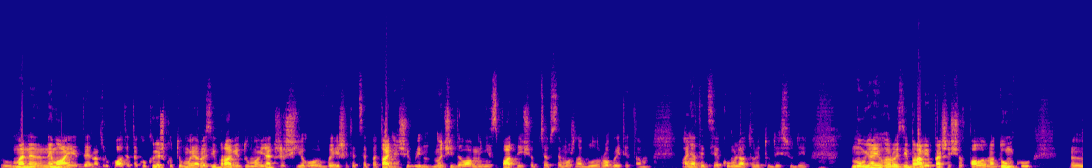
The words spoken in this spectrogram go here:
в мене немає де надрукувати таку кришку, тому я розібрав і думаю, як же ж його вирішити це питання, щоб він вночі давав мені спати, і щоб це все можна було робити, там, ганяти ці акумулятори туди-сюди. Ну, я його розібрав, і перше, що впало на думку, е,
